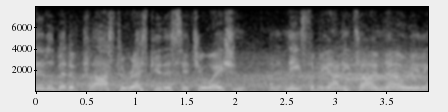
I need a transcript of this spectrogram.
little bit of class to rescue the situation, and it needs to be any time now, really.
